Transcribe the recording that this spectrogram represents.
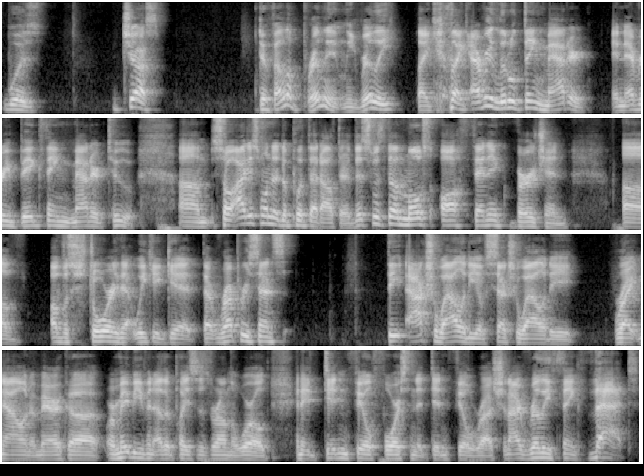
was just developed brilliantly really. Like like every little thing mattered and every big thing mattered too. Um, so i just wanted to put that out there. This was the most authentic version of of a story that we could get that represents the actuality of sexuality right now in America or maybe even other places around the world. And it didn't feel forced and it didn't feel rushed. And I really think that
